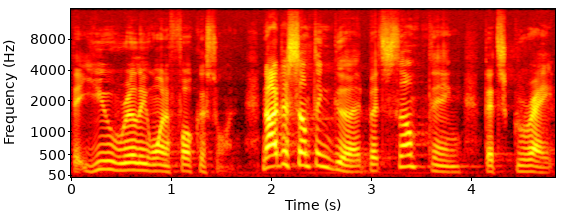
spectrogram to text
that you really want to focus on? Not just something good, but something that's great.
